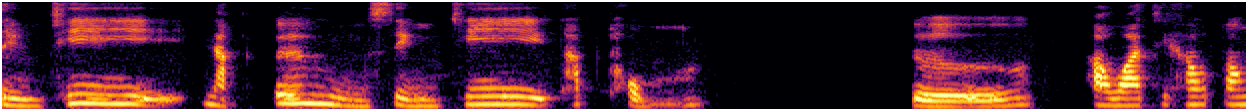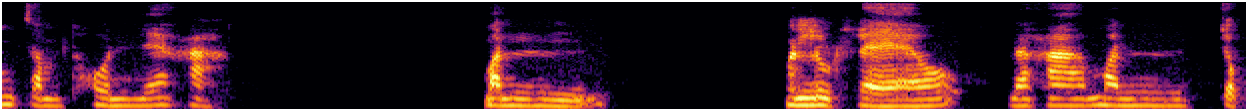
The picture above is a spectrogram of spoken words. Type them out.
สิ่งที่หนักอึ้งสิ่งที่ทับถม หรือภาวะที่เขาต้องจำทนเนี่ยค่ะ มันมันหลุดแล้วนะคะ มันจบ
